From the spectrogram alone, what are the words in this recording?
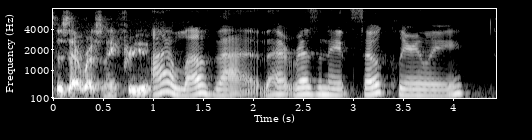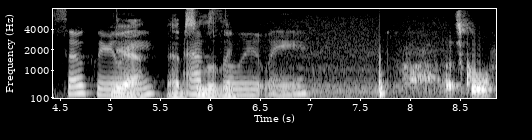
does that resonate for you? I love that. That resonates so clearly. So clearly. Yeah, absolutely. Absolutely. That's cool.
